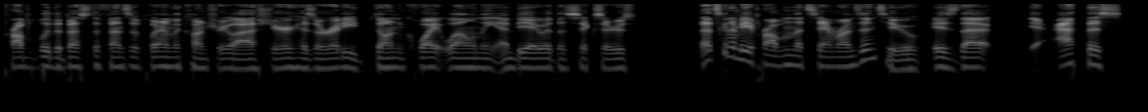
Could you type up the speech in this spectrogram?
probably the best defensive player in the country last year, has already done quite well in the NBA with the Sixers. That's going to be a problem that Sam runs into. Is that at this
